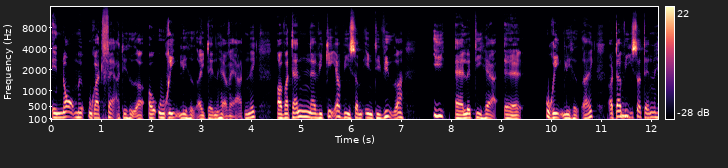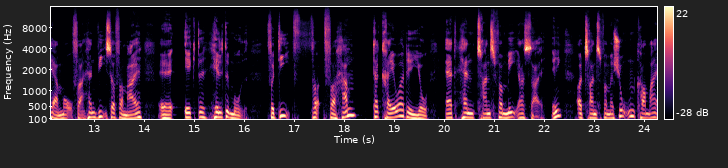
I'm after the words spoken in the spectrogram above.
enorme uretfærdigheder og urimeligheder i den her verden. Ikke? Og hvordan navigerer vi som individer i alle de her øh, urimeligheder. Ikke? Og der mm. viser den her morfar, han viser for mig øh, ægte heldemod. Fordi for, for ham, der kræver det jo, at han transformerer sig. Ikke? Og transformationen kommer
